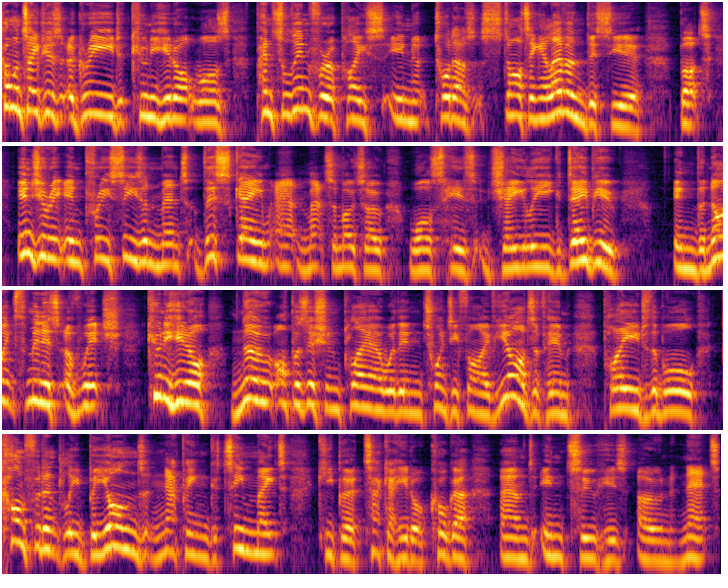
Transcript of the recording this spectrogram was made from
Commentators agreed Kunihiro was penciled in for a place in Toda's starting 11 this year, but injury in pre season meant this game at Matsumoto was his J League debut, in the ninth minute of which Kunihiro, no opposition player within 25 yards of him, played the ball confidently beyond napping teammate keeper Takahiro Koga and into his own net.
